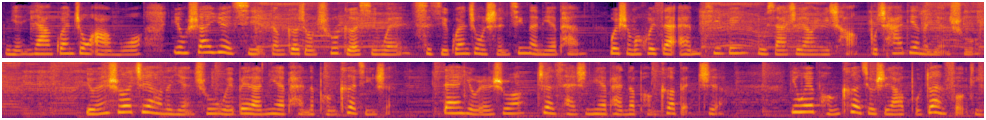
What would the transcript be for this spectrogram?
碾压观众耳膜，用摔乐器等各种出格行为刺激观众神经的涅槃，为什么会在 MTV 录下这样一场不插电的演出？有人说这样的演出违背了涅槃的朋克精神，但有人说这才是涅槃的朋克本质，因为朋克就是要不断否定，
